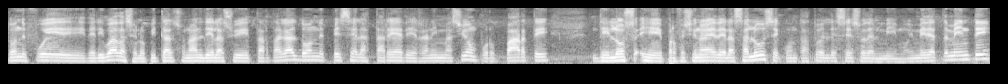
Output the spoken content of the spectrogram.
donde fue derivado hacia el Hospital Zonal de la ciudad de Tartagal, donde pese a las tareas de reanimación por parte de los eh, profesionales de la salud, se contactó el deceso del mismo. Inmediatamente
